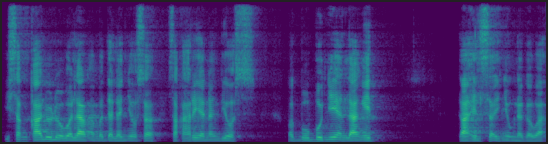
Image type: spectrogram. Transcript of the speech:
isang kaluluwa lang ang madala nyo sa, sa kaharian ng Diyos. Magbubunyi ang langit dahil sa inyong nagawa.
